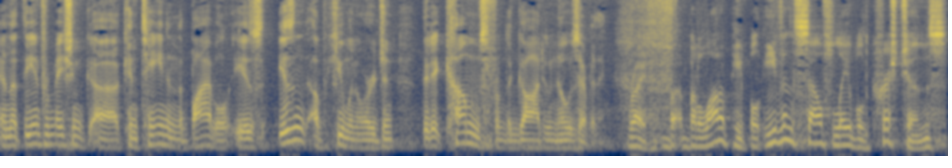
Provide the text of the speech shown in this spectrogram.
and that the information uh, contained in the Bible is, isn't of human origin, that it comes from the God who knows everything. Right, but, but a lot of people, even self-labeled Christians,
